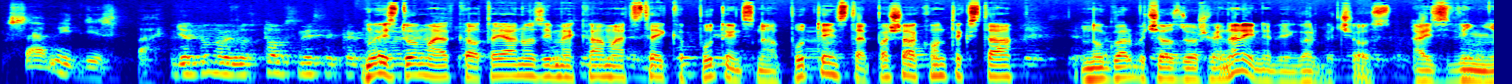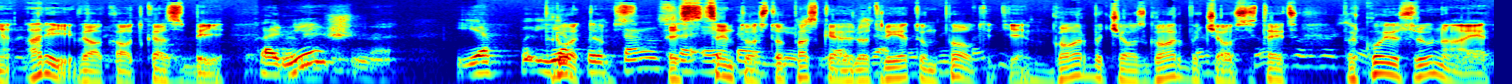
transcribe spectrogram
Иди, сам иди спать. Я думаю, ну в том смысле, как Nu, es говорят, domāju, atkal tajā nozīmē, kā mēdz teikt, ka Putins nav Putins. Tā pašā kontekstā, nu, Gorbačovs droši vien arī nebija Gorbačovs. Aiz viņa arī vēl kaut kas bija. Конечно. Я, п- я Protams, пытался es это centos to объяснять paskaidrot rietumu западным politiķiem. Gorbačovs, Gorbačovs, es teicu, par ko jūs runājat?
